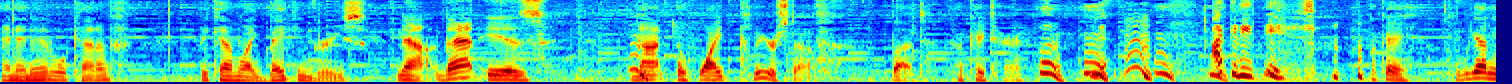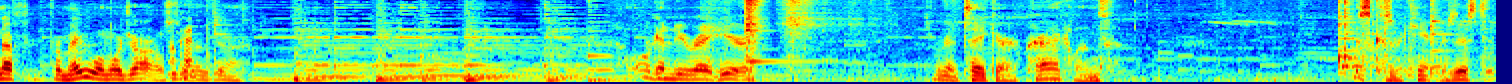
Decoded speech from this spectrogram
and then it will kind of become like bacon grease. Now, that is not the white clear stuff, but okay, Taryn. Hmm, hmm, hmm, hmm. I could eat these. Okay, we got enough for maybe one more jar. Let's do Okay. another jar. What we're gonna do right here is we're gonna take our cracklings, just because we can't resist it.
